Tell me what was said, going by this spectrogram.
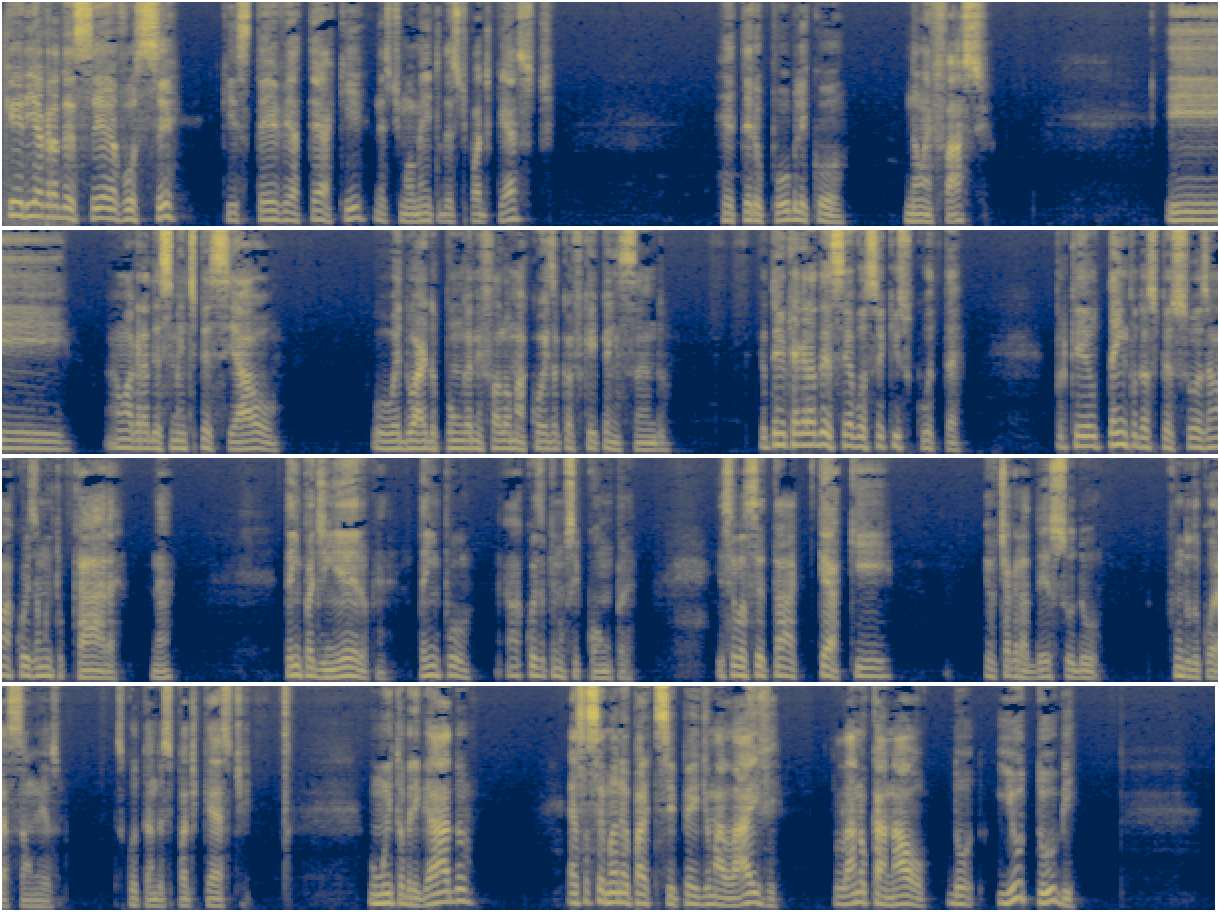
Queria agradecer a você que esteve até aqui neste momento deste podcast. Reter o público não é fácil. E um agradecimento especial. O Eduardo Punga me falou uma coisa que eu fiquei pensando. Eu tenho que agradecer a você que escuta, porque o tempo das pessoas é uma coisa muito cara, né? Tempo é dinheiro, cara. Tempo é uma coisa que não se compra. E se você está até aqui, eu te agradeço do fundo do coração mesmo, escutando esse podcast. Um muito obrigado. Essa semana eu participei de uma live lá no canal do YouTube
